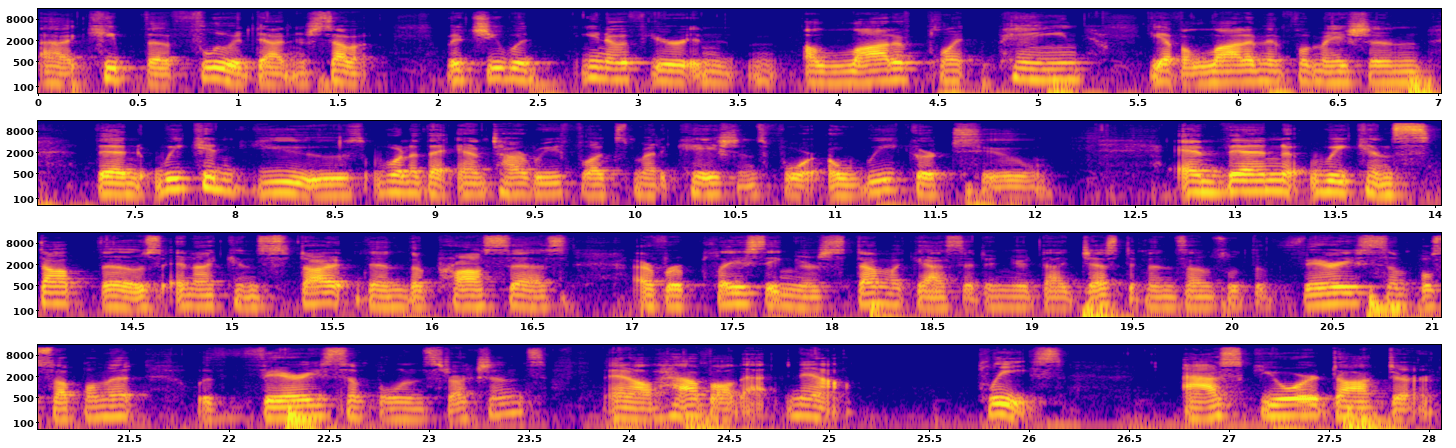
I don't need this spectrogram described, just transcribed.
uh, keep the fluid down your stomach. But you would, you know, if you're in a lot of pain, you have a lot of inflammation, then we can use one of the anti reflux medications for a week or two. And then we can stop those, and I can start then the process of replacing your stomach acid and your digestive enzymes with a very simple supplement with very simple instructions. And I'll have all that. Now, please ask your doctor.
